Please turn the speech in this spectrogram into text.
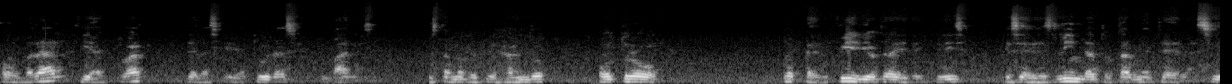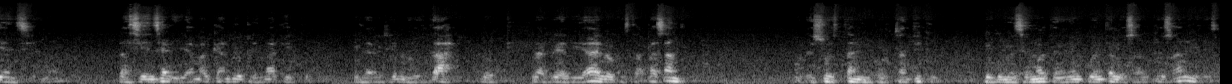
obrar y actuar de las criaturas humanas. Estamos reflejando otro, perfil y otra directriz que se deslinda totalmente de la ciencia. La ciencia le llama cambio climático y la Virgen nos da la realidad de lo que está pasando. Por eso es tan importante que, que comencemos a tener en cuenta los santos ángeles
